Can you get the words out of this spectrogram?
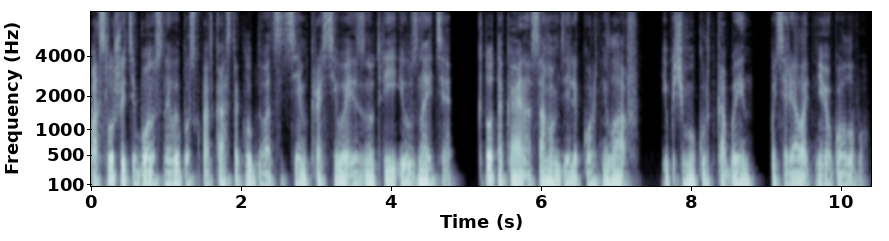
Послушайте бонусный выпуск подкаста «Клуб 27. Красивая изнутри» и узнайте, кто такая на самом деле Кортни Лав и почему Курт Кобейн потерял от нее голову.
